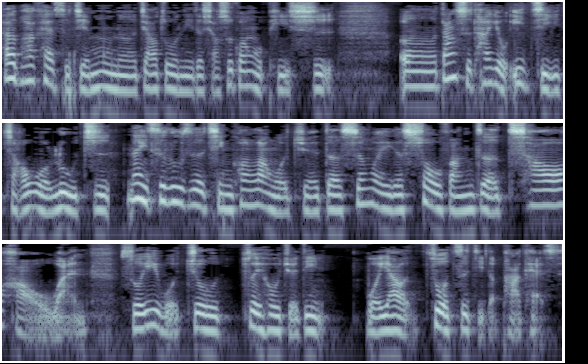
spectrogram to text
他的 podcast 节目呢叫做《你的小事关我屁事》。呃，当时他有一集找我录制，那一次录制的情况让我觉得身为一个受访者超好玩，所以我就最后决定我要做自己的 podcast。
